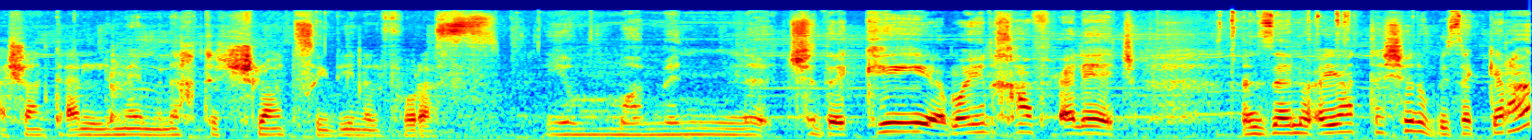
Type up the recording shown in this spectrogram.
عشان تعلمين من أختك شلون تصيدين الفرص يما منك ذكيه ما ينخاف عليك انزين وعيادته شنو بيسكرها؟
